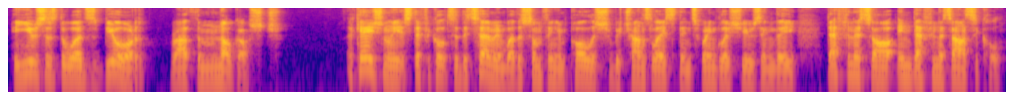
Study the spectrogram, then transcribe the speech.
he uses the word zbiór rather than mnogość. Occasionally, it's difficult to determine whether something in Polish should be translated into English using the definite or indefinite article.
